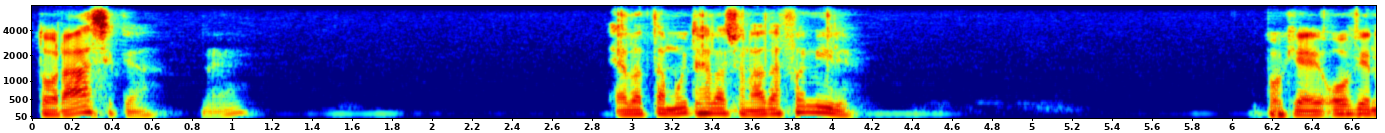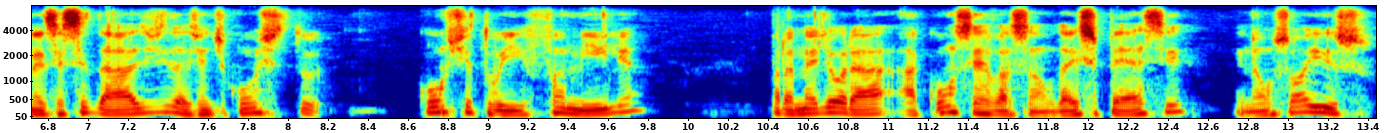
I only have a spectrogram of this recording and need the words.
torácica, né? Ela está muito relacionada à família. Porque houve a necessidade da gente constitu constituir família para melhorar a conservação da espécie, e não só isso,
